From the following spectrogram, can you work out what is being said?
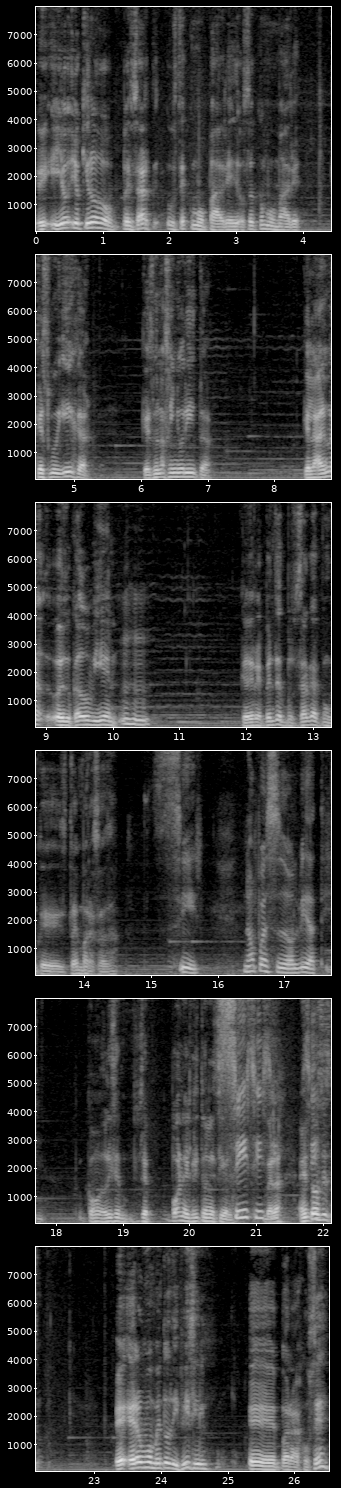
Y, yo, yo quiero pensar, usted como padre, usted como madre, que su hija, que es una señorita, que la han educado bien, que de repente pues, salga con que está embarazada. Sí. No, pues olvídate. Como dicen, se pone el grito en el cielo. Sí, sí, ¿verdad? Entonces, e, era un momento difícil eh, para José.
